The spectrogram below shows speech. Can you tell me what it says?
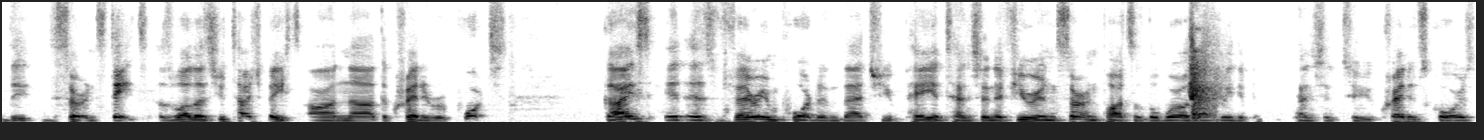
the, the certain states as well as you touch base on uh, the credit reports guys, it is very important that you pay attention. If you're in certain parts of the world that really pay attention to credit scores,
